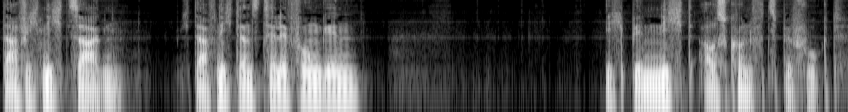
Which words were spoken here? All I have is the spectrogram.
darf ich nichts sagen. Ich darf nicht ans Telefon gehen. Ich bin nicht auskunftsbefugt.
